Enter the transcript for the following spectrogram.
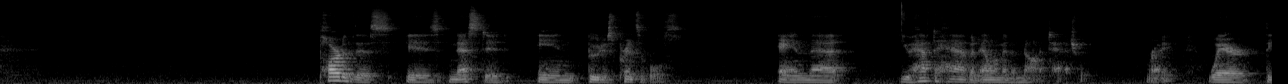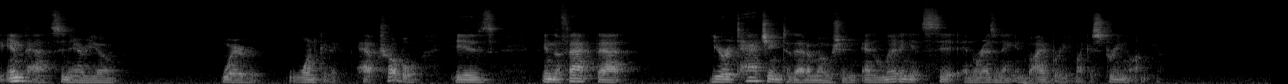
part of this is nested in Buddhist principles, and that you have to have an element of non attachment, right? Where the empath scenario, where one could have trouble, is in the fact that you're attaching to that emotion and letting it sit and resonate and vibrate like a string on you.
